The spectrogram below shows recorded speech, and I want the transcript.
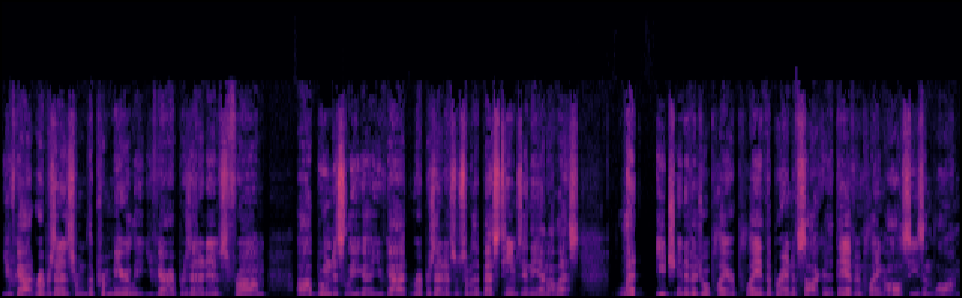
You've got representatives from the Premier League. You've got representatives from uh, Bundesliga. You've got representatives from some of the best teams in the MLS. Let each individual player play the brand of soccer that they have been playing all season long.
